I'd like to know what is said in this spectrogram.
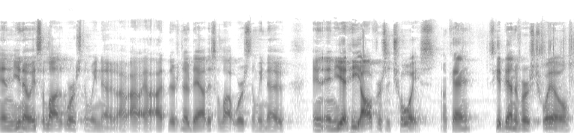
and, you know, it's a lot worse than we know. I, I, I, there's no doubt it's a lot worse than we know. And, and yet he offers a choice, okay? Skip down to verse 12.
